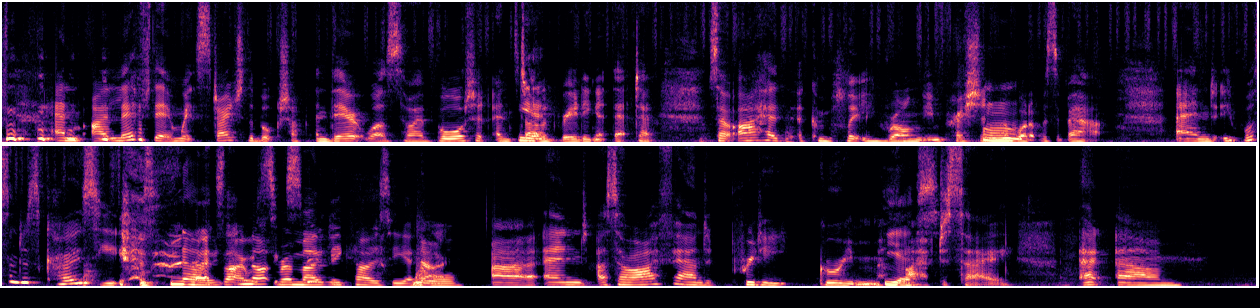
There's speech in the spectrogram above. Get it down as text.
and I left there and went straight to the bookshop, and there it was. So I bought it and started Yeah. reading it that day. So I had a completely wrong impression of what it was about, and it wasn't as cozy as, No, as I was not remotely cosy at No. all. Uh, and uh, so I found it pretty grim, Yes. I have to say. Uh, um,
